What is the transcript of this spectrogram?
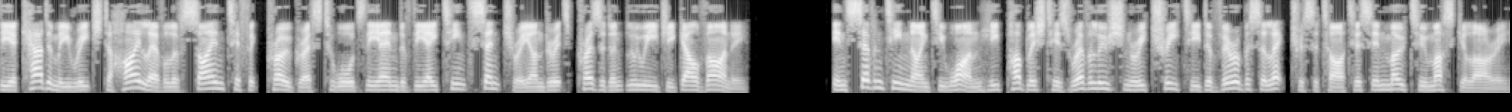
The Academy reached a high level of scientific progress towards the end of the 18th century under its president Luigi Galvani. In 1791 he published his revolutionary treatise De Viribus Electricitatis in Motu Musculari.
